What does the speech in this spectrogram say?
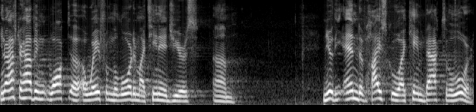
You know, after having walked uh, away from the Lord in my teenage years, um, near the end of high school, I came back to the Lord.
